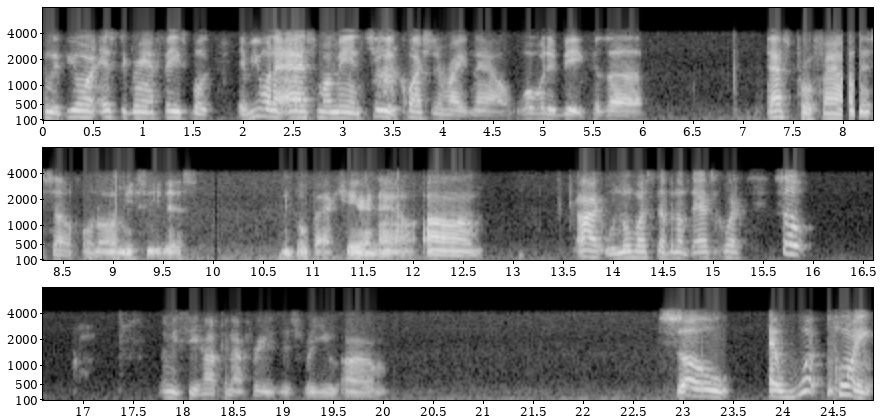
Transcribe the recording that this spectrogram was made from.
him? If you're on Instagram, Facebook, if you want to ask my man T a question right now, what would it be? Because uh, that's profound in itself. Hold on, let me see this. Let me go back here now. Um, all right, well, nobody stepping up to ask a question. So, let me see. How can I phrase this for you? Um, so, at what point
